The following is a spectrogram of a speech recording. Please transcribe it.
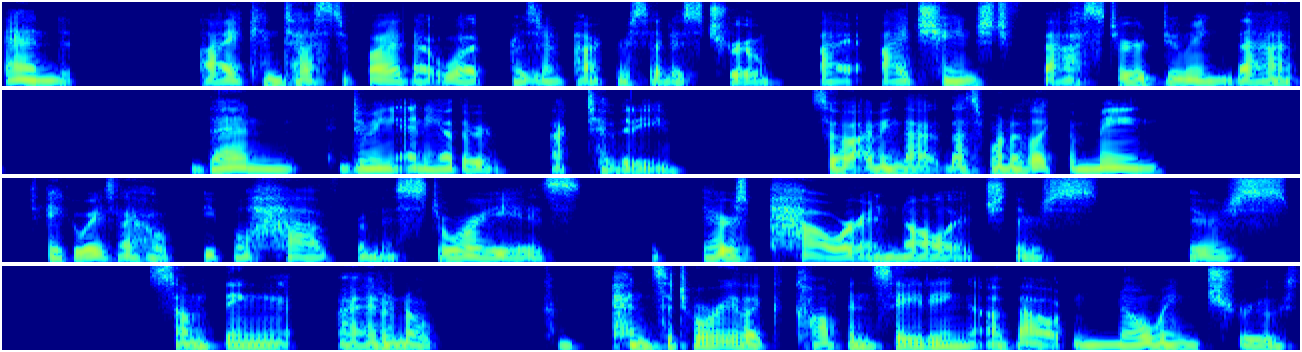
And I can testify that what President Packer said is true. I, I changed faster doing that than doing any other activity. So I mean that that's one of like the main takeaways I hope people have from this story is there's power in knowledge. There's there's something I don't know compensatory like compensating about knowing truth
